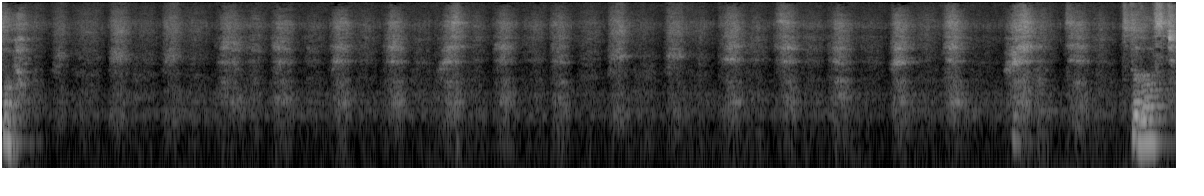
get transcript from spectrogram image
Стоп. Сто двадцать.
